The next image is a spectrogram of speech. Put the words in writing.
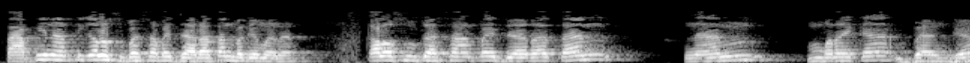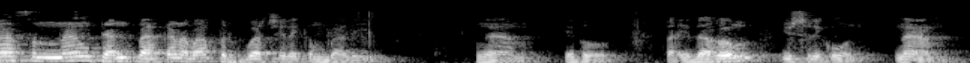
tapi nanti kalau sudah sampai daratan bagaimana kalau sudah sampai daratan nan mereka bangga senang dan bahkan apa berbuat syirik kembali Nah, itu. Faidahum yusyrikun. Nah,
